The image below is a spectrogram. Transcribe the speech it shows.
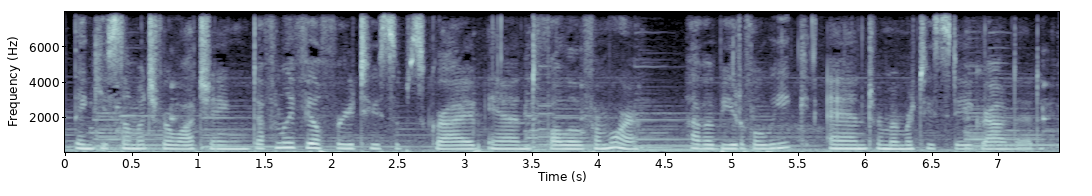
Thank you so much for watching. Definitely feel free to subscribe and follow for more. Have a beautiful week and remember to stay grounded.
